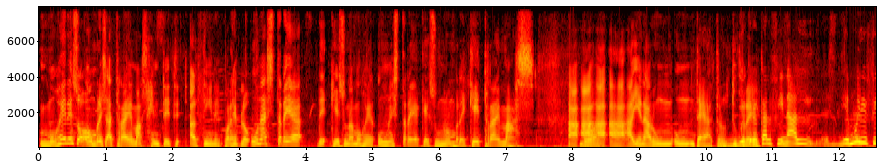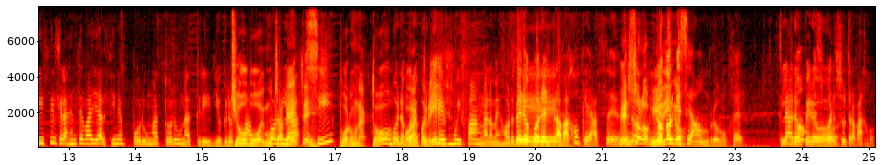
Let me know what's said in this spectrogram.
mujeres o hombres atraen más gente al cine? Por ejemplo, una estrella de, que es una mujer, una estrella que es un hombre, ¿qué trae más a, a- a- llenar un, un teatro? ¿Tú Yo crees? creo que al final es, es muy difícil que la gente vaya al cine por un actor o una actriz. Yo creo que Yo más voy por muchas la- veces Sí. por un actor. Bueno, o pero porque eres muy fan a lo mejor de Pero por el trabajo que hace. Eso no, es lo que no digo. porque sea hombre o mujer. Claro, ¿no? pero Es por su trabajo.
